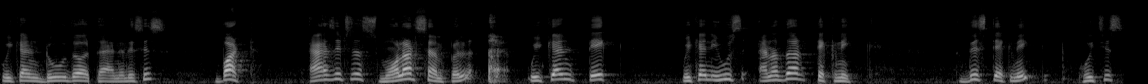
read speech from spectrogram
we can do the, the analysis. But as it is a smaller sample we can take we can use another technique. This technique which is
